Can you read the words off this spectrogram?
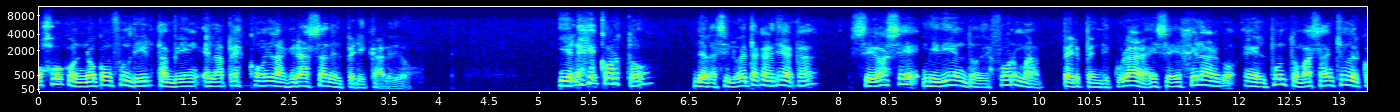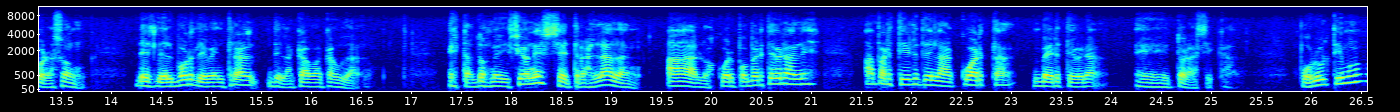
Ojo con no confundir también el ápex con la grasa del pericardio. Y el eje corto de la silueta cardíaca se hace midiendo de forma perpendicular a ese eje largo en el punto más ancho del corazón, desde el borde ventral de la cava caudal. Estas dos mediciones se trasladan a los cuerpos vertebrales a partir de la cuarta vértebra eh, torácica. Por último,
